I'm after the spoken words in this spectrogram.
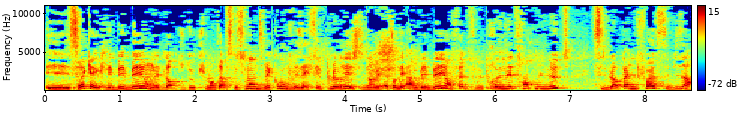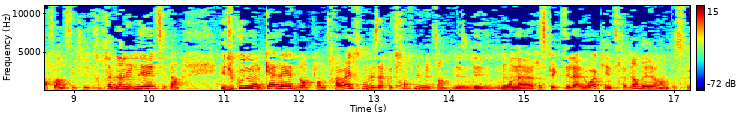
Et c'est vrai qu'avec les bébés, on est de l'ordre du documentaire, parce que souvent on me dit mais comment vous les avez fait pleurer? Je dis non mais attendez, un bébé, en fait, vous prenez 30 minutes, s'il pleure pas une fois, c'est bizarre, enfin c'est qu'il est très, très bien luné, etc. Et du coup, nous, on calait dans le plan de travail, parce qu'on les a que 30 minutes. Hein. on a respecté la loi, qui est très bien d'ailleurs, hein, parce que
